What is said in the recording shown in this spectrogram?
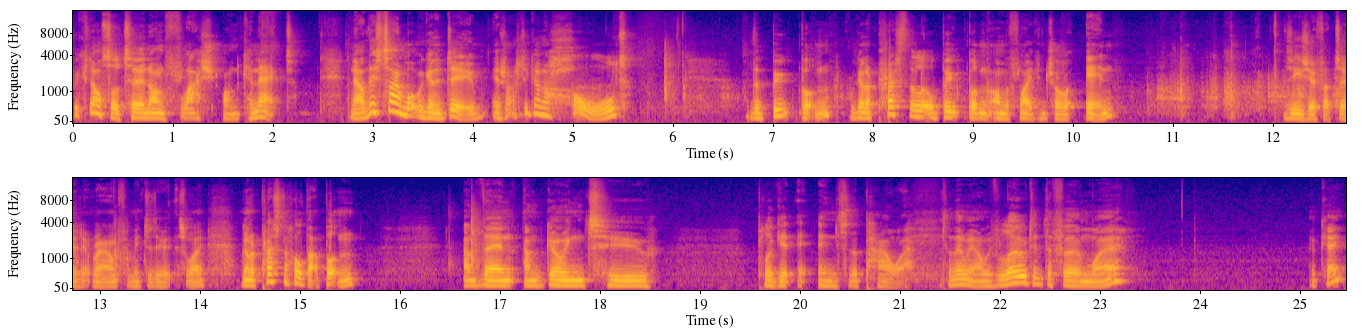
We can also turn on flash on connect. Now this time what we're going to do is we're actually going to hold the boot button. We're going to press the little boot button on the flight controller in. It's easier if I turn it around for me to do it this way. I'm going to press and hold that button and then I'm going to plug it into the power. So there we are, we've loaded the firmware. Okay.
